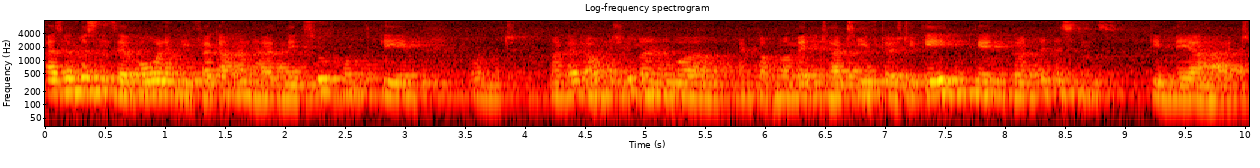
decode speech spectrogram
Also wir müssen sehr wohl in die Vergangenheit, in die Zukunft gehen und man wird auch nicht immer nur einfach nur meditativ durch die Gegend gehen können, mindestens die Mehrheit.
